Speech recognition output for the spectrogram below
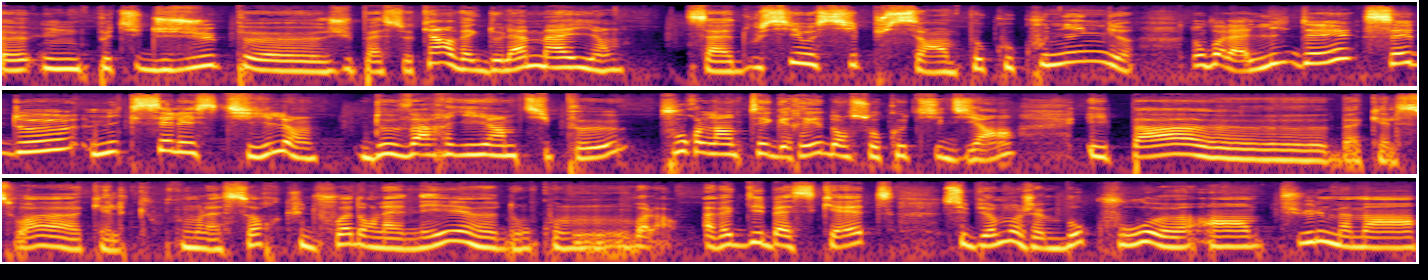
euh, une petite jupe euh, jupe à sequins avec de la maille hein. Ça adoucit aussi, puis c'est un peu cocooning. Donc voilà, l'idée, c'est de mixer les styles, de varier un petit peu pour l'intégrer dans son quotidien et pas euh, bah, qu'elle soit, qu'on la sort qu'une fois dans l'année. Euh, Donc on, voilà, avec des baskets, c'est bien. Moi j'aime beaucoup euh, un pull, même un,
